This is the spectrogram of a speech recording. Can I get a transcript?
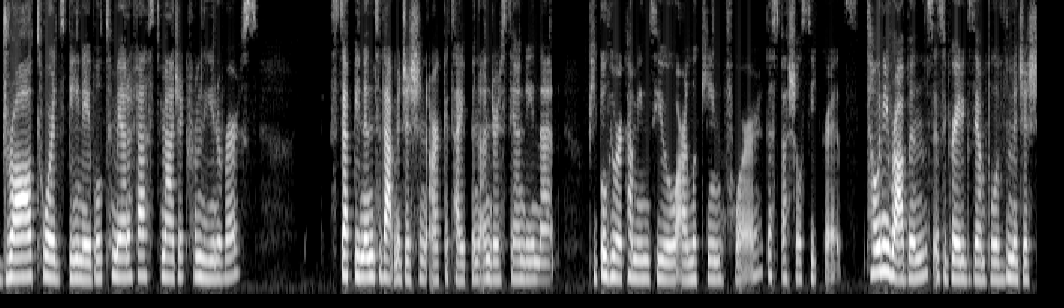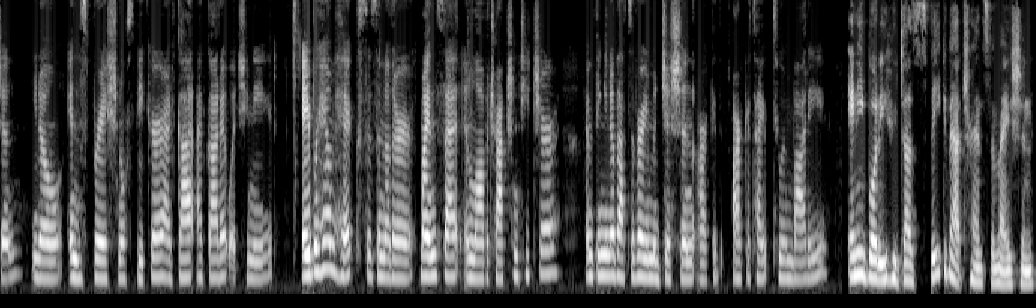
draw towards being able to manifest magic from the universe, stepping into that magician archetype and understanding that people who are coming to you are looking for the special secrets. Tony Robbins is a great example of the magician, you know, inspirational speaker. I've got I've got it what you need. Abraham Hicks is another mindset and law of attraction teacher. I'm thinking of that's a very magician arch- archetype to embody. Anybody who does speak about transformation,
